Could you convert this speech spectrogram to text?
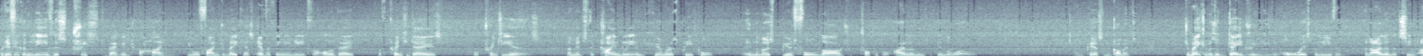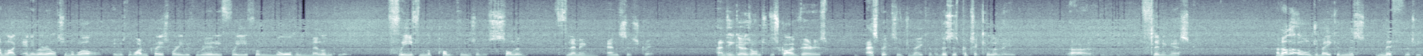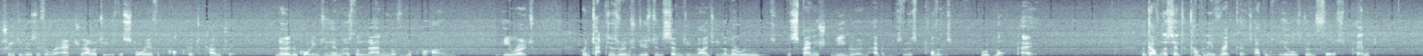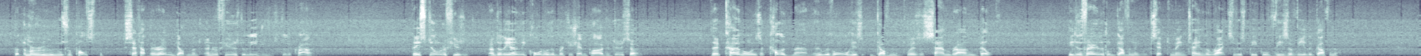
But if you can leave this triste baggage behind, you will find Jamaica has everything you need for a holiday of 20 days or 20 years, amidst a kindly and humorous people in the most beautiful large tropical island in the world. And Pearson comments, Jamaica was a daydream he could always believe in, an island that seemed unlike anywhere else in the world. It was the one place where he was really free from northern melancholy, free from the promptings of his solid Fleming ancestry. And he goes on to describe various aspects of Jamaica, but this is particularly uh, Fleming-esque. Another old Jamaican myth, myth that he treated as if it were actuality is the story of the cockpit country, known according to him as the land of look behind. He wrote, when taxes were introduced in 1790, the Maroons, the Spanish Negro inhabitants of this province, would not pay. The governor sent a company of redcoats up into the hills to enforce payment, but the Maroons repulsed them, set up their own government and refused allegiance to the crown. They still refuse it, and are the only corner of the British Empire to do so. Their colonel is a coloured man who with all his government wears a Sam Browne belt. He does very little governing except to maintain the rights of his people vis-a-vis -vis the governor.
